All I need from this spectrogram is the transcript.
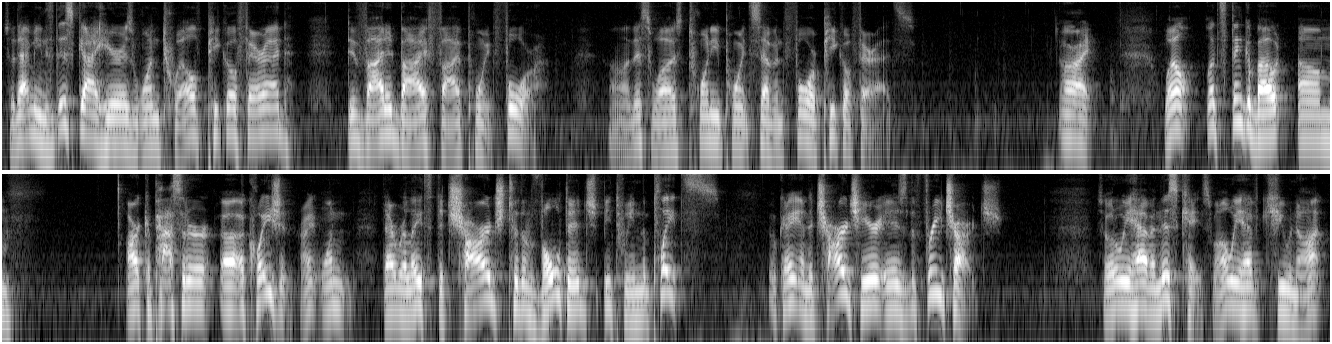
So that means this guy here is 112 picofarad divided by 5.4. Uh, this was 20.74 picofarads. All right. Well, let's think about um, our capacitor uh, equation, right? One that relates the charge to the voltage between the plates. Okay, and the charge here is the free charge. So what do we have in this case? Well, we have Q naught,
